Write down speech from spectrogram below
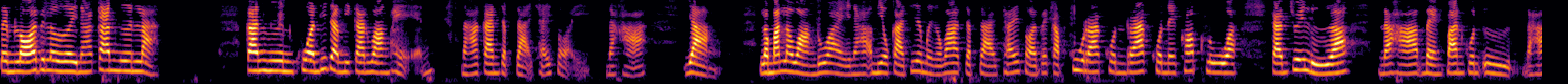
เต็มร้อยไปเลยนะ การเงินล่ะ การเงินควรที่จะมีการวางแผนนะคะการจับจ่ายใช้สอยนะคะ อย่าง ระมัดระวังด้วยนะคะ มีโอกาสที่จะเหมือนกับว่าจับจ่ายใช้สอยไปกับคู่รักคนรักคนในครอบครัว การช่วยเหลือนะคะ แบ่งปันคนอื่นนะคะ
